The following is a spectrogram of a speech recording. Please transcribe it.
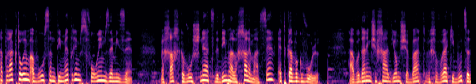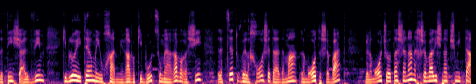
הטרקטורים עברו סנטימטרים ספורים זה מזה. בכך קבעו שני הצדדים הלכה למעשה את קו הגבול. העבודה נמשכה עד יום שבת, וחברי הקיבוץ הדתי שעלבים קיבלו היתר מיוחד מרב הקיבוץ ומהרב הראשי לצאת ולחרוש את האדמה למרות השבת, ולמרות שאותה שנה נחשבה לשנת שמיטה,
